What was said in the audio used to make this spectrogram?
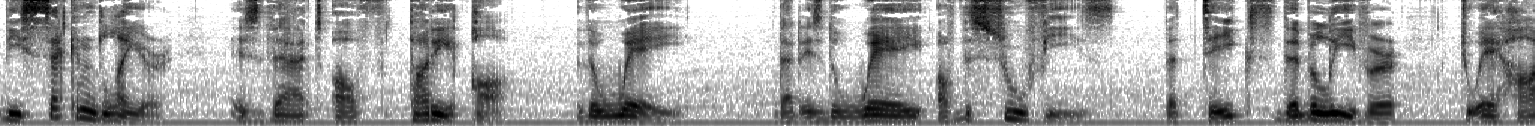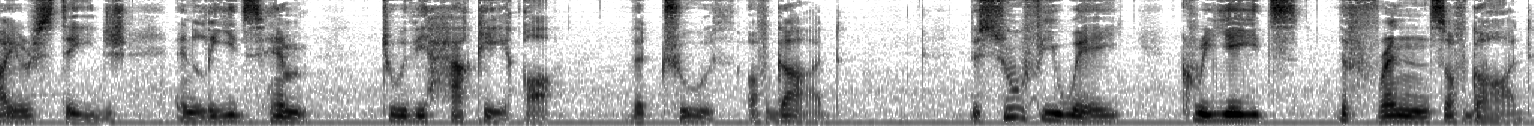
the second layer is that of tariqah, the way, that is the way of the Sufis that takes the believer to a higher stage and leads him to the haqiqah, the truth of God. The Sufi way creates the friends of God,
